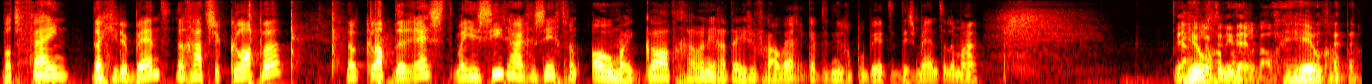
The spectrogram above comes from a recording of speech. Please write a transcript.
wat fijn dat je er bent. Dan gaat ze klappen. Dan klapt de rest, maar je ziet haar gezicht van... Oh my god, ga, wanneer gaat deze vrouw weg? Ik heb dit nu geprobeerd te dismantelen, maar Ja, Heel lukte niet helemaal. heel grappig.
